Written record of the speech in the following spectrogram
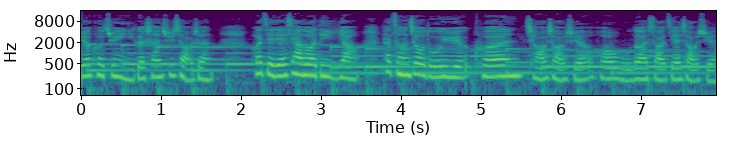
约克郡一个山区小镇，和姐姐夏洛蒂一样，她曾就读于科恩桥小学和伍勒小姐小学，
